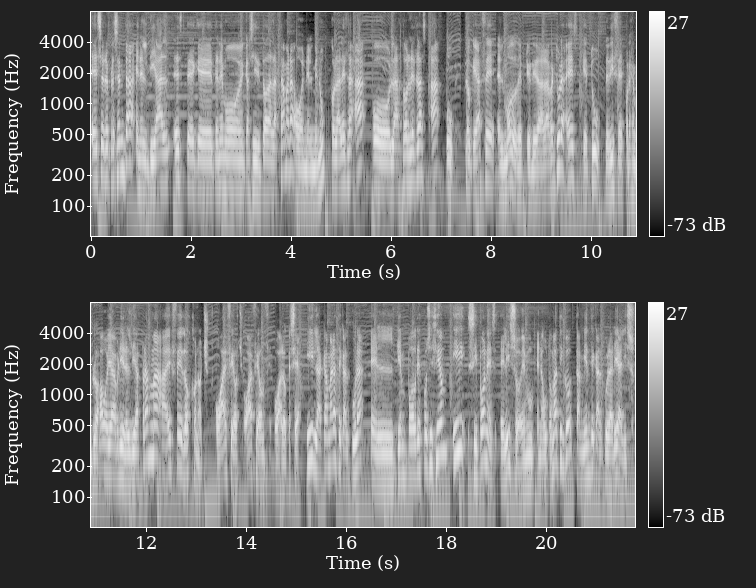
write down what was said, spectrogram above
Eh, se representa en el dial este que tenemos en casi todas las cámaras o en el menú con la letra A o las dos letras A, V. Lo que hace el modo de prioridad a la apertura es que tú le dices, por ejemplo, voy a abrir el diafragma a F2.8 o a F8 o a F11 o a lo que sea. Y la cámara te calcula el tiempo de exposición y si pones el ISO en, en automático, también te calcularía el ISO.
